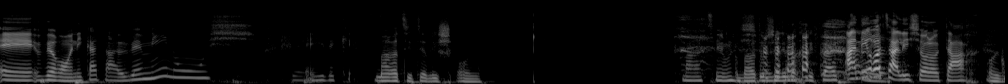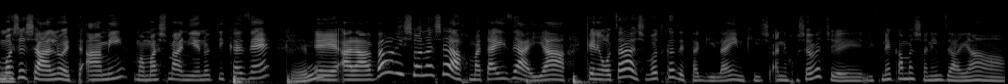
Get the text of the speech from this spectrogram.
אה, ורוניקה טל ומינוש. איזה כיף. מה רציתם לשאול? מה רצינו לשאול? אמרתם שאני מחליפה את אני. רוצה לשאול אותך, כמו. ששאלנו את עמי, ממש מעניין אותי כזה, כן? אה, על האהבה הראשונה שלך, מתי זה היה? כי אני רוצה להשוות כזה את הגילאים, כי אני חושבת שלפני כמה שנים זה היה...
